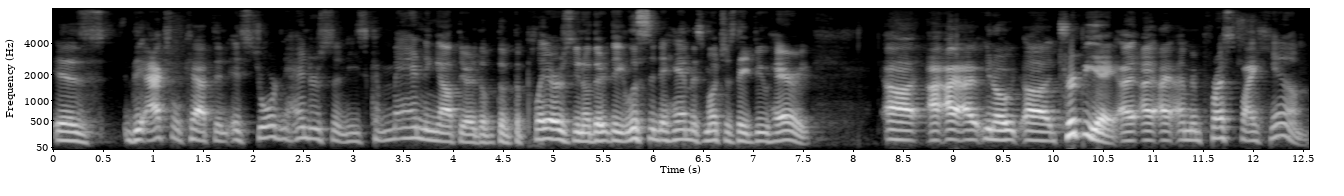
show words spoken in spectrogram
is the actual captain. It's Jordan Henderson. He's commanding out there. The the, the players, you know, they listen to him as much as they do Harry. Uh, I, I, you know, uh, Trippier. I, I, I'm impressed by him.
